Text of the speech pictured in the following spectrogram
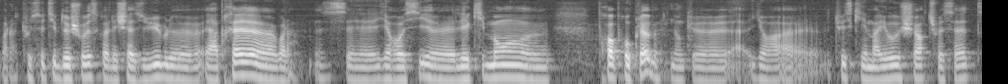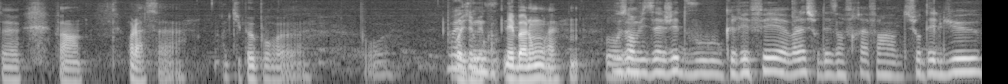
voilà, tout ce type de choses, quoi, les chasubles. et après, voilà, il y aura aussi l'équipement propre au club. Donc euh, il y aura tout ce qui est maillot, short, chaussettes. Euh, enfin voilà, ça, un petit peu pour, euh, pour, résumer. Les ballons, ouais. Vous envisagez de vous greffer voilà, sur, des infra... enfin, sur des lieux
